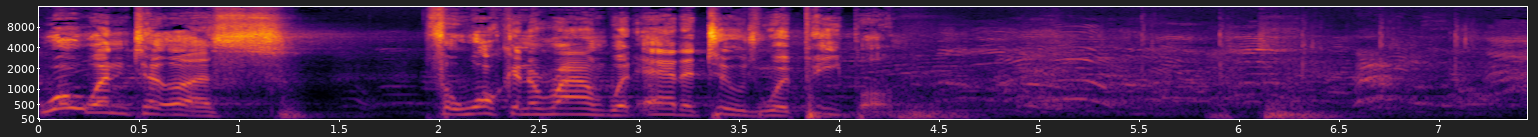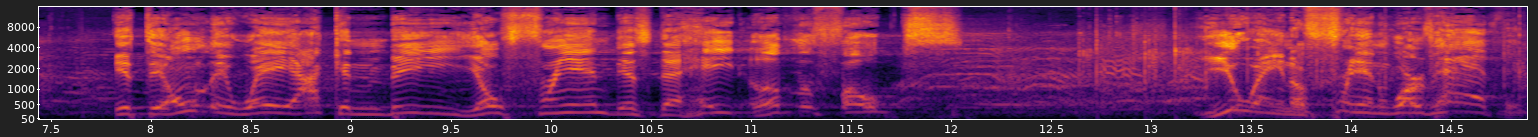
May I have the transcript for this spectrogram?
Woe unto us for walking around with attitudes with people. If the only way I can be your friend is to hate other folks, you ain't a friend worth having.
